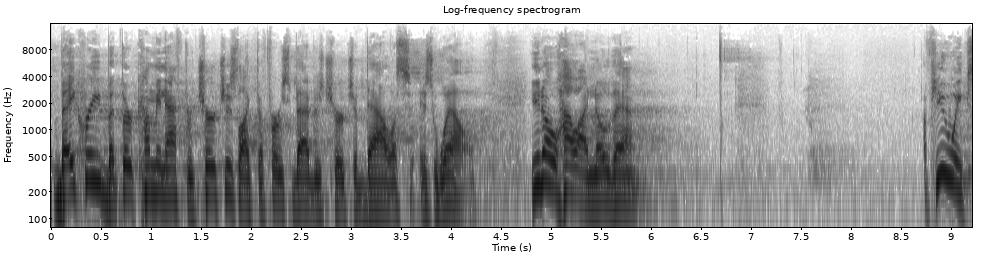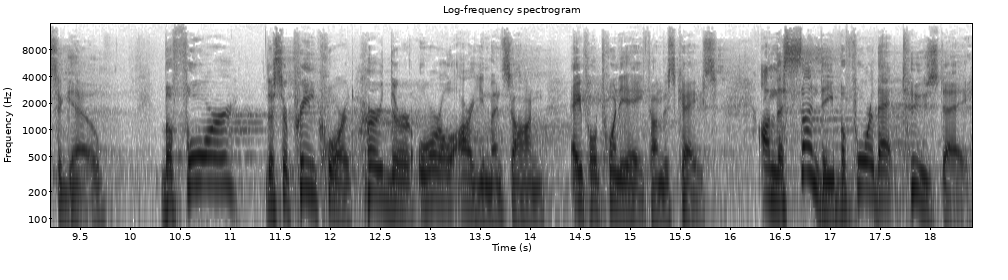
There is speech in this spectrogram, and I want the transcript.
Bakery, but they're coming after churches like the First Baptist Church of Dallas as well. You know how I know that? A few weeks ago, before the Supreme Court heard their oral arguments on April 28th on this case, on the Sunday before that Tuesday,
